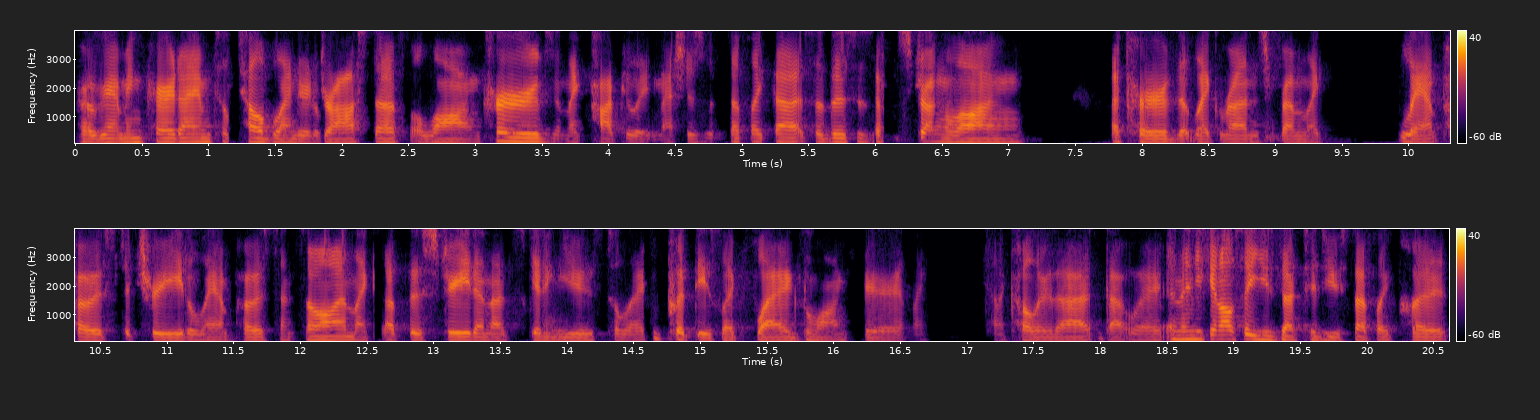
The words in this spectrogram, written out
programming paradigm to tell Blender to draw stuff along curves and like populate meshes with stuff like that. So this is strung along a curve that like runs from like lamppost to tree to lamppost and so on, like up the street, and that's getting used to like put these like flags along here and like kind of color that that way. And then you can also use that to do stuff like put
